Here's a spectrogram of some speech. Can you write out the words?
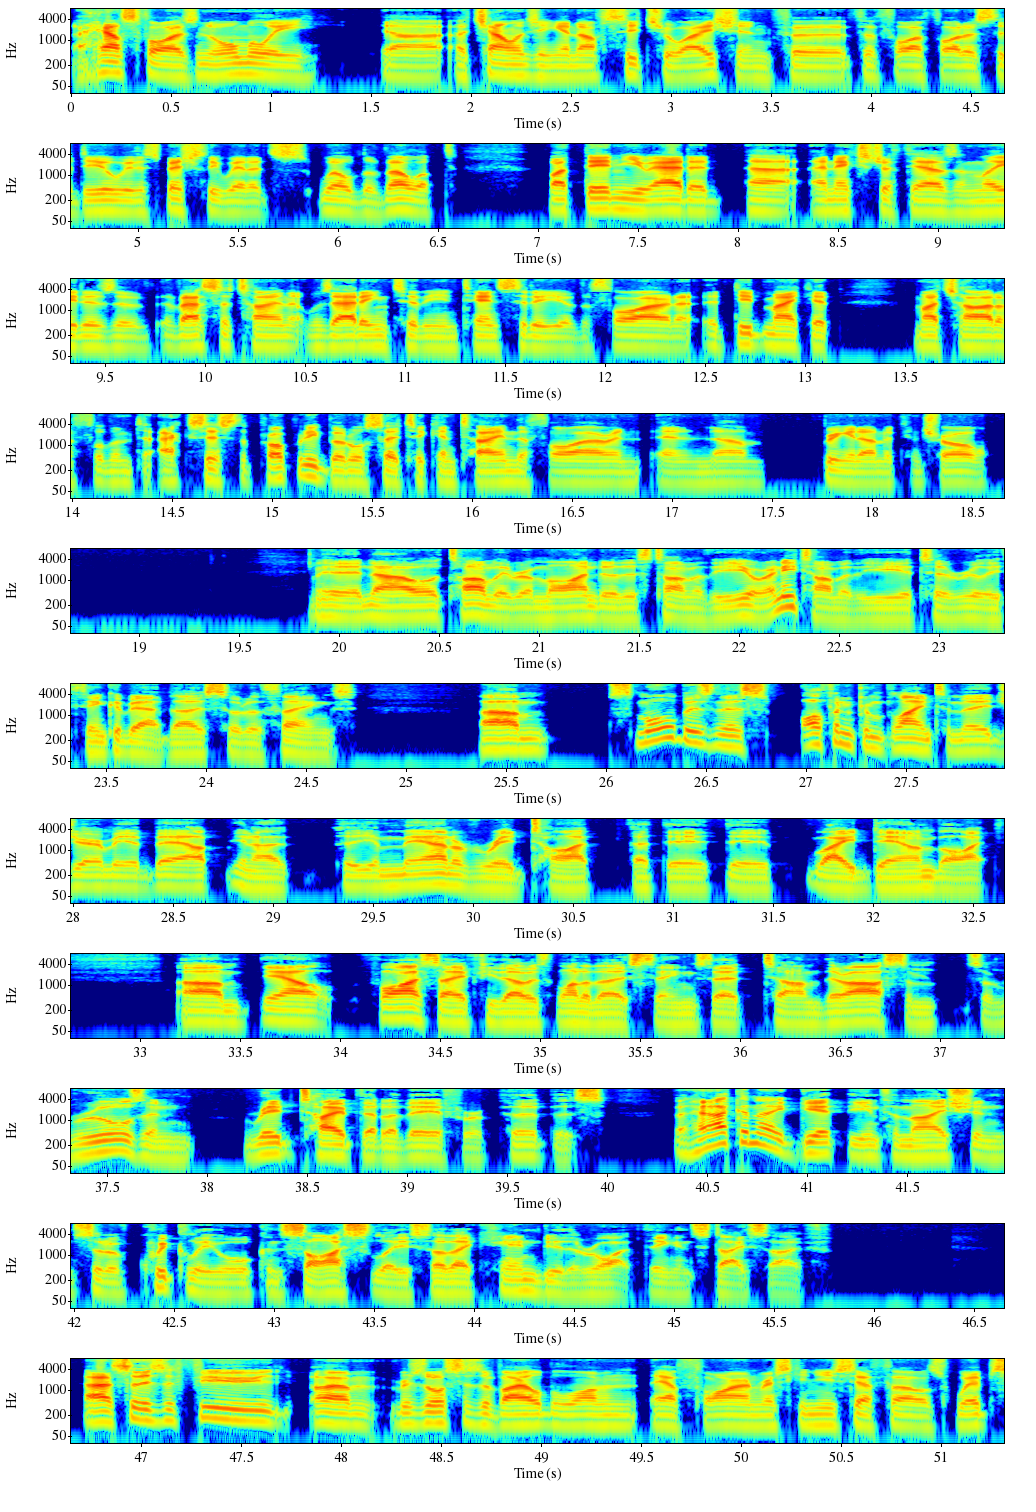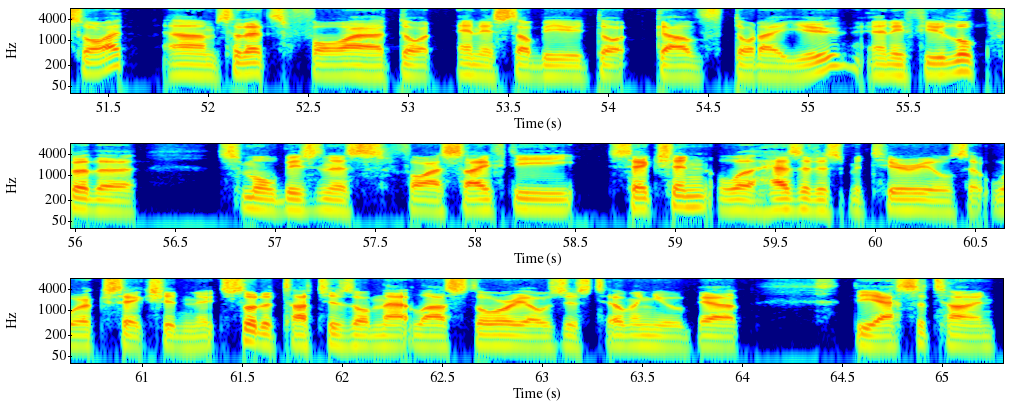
a house fire is normally uh, a challenging enough situation for, for firefighters to deal with, especially when it's well developed. But then you added uh, an extra thousand litres of, of, acetone that was adding to the intensity of the fire, and it, it, did make it much harder for them to access the property, but also to contain the fire and, and um, bring it under control. Yeah, no, a timely reminder this time of the year or any time of the year to really think about those sort of things. Um, small business often complain to me, Jeremy, about you know the amount of red tape that they're they're weighed down by. Um, now, fire safety though is one of those things that um, there are some some rules and red tape that are there for a purpose. But how can they get the information sort of quickly or concisely so they can do the right thing and stay safe? Uh, so there's a few um, resources available on our Fire and Rescue New South Wales website. Um, so that's fire.nsw.gov.au. And if you look for the small business fire safety section or the hazardous materials at work section, it sort of touches on that last story I was just telling you about the acetone.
